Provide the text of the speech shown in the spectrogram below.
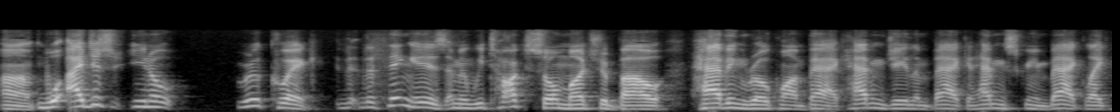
Um, well, I just, you know, real quick, the, the thing is, I mean, we talked so much about having Roquan back, having Jaylon back, and having Skrine back. Like,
